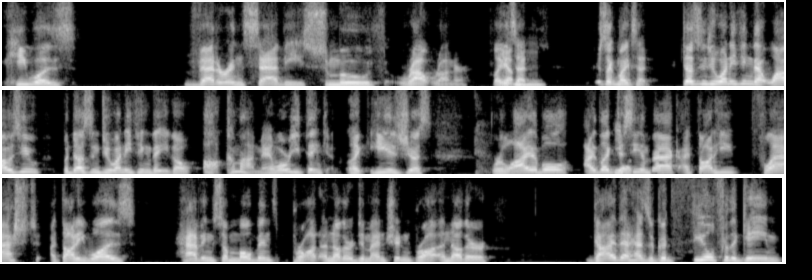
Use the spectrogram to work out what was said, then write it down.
he was veteran savvy, smooth route runner. Like Yep. I said, just like Mike said, doesn't do anything that wows you, but doesn't do anything that you go, oh, come on, man. What were you thinking? Like he is just reliable. I'd like to Yep. see him back. I thought he flashed. I thought he was having some moments, brought another dimension, brought another guy that has a good feel for the game,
